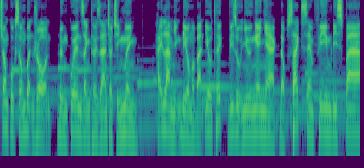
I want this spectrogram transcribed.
Trong cuộc sống bận rộn, đừng quên dành thời gian cho chính mình. Hãy làm những điều mà bạn yêu thích, ví dụ như nghe nhạc, đọc sách, xem phim, đi spa.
